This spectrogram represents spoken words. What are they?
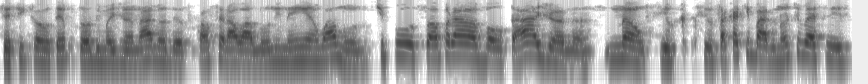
você fica o tempo todo imaginando, ah, meu Deus, qual será o aluno e nem é o aluno. Tipo, só pra voltar, Jana, não, se o, se o Sakakibara não tivesse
